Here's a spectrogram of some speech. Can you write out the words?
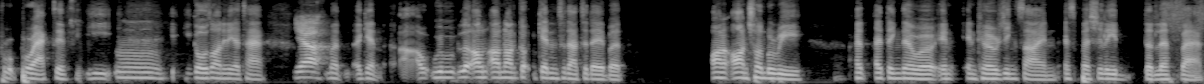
pro- proactive. He mm. he goes on in the attack. Yeah. But again, I, will I'll not get into that today. But on on Chonburi, I, I think there were encouraging sign, especially the left back.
